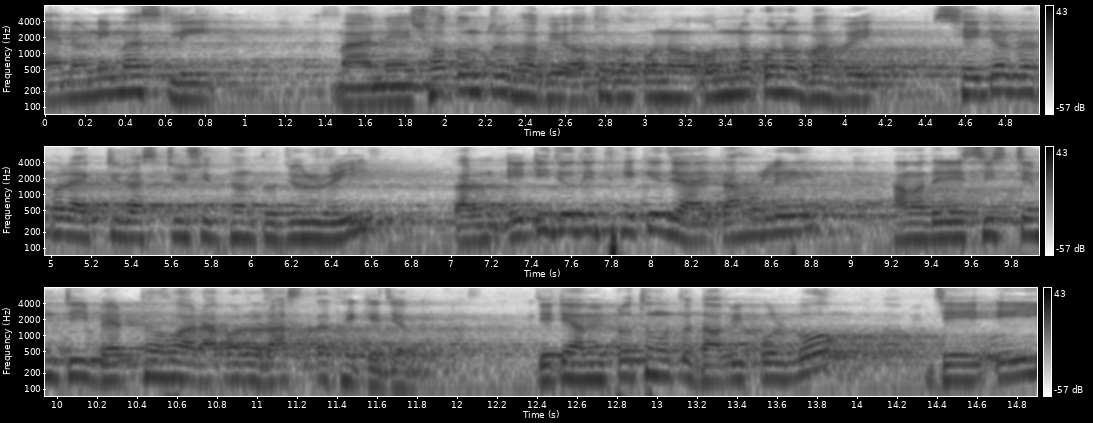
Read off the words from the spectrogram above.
অ্যানোনিমাসলি মানে স্বতন্ত্রভাবে অথবা কোনো অন্য কোনোভাবে, সেইটার ব্যাপারে একটি রাষ্ট্রীয় সিদ্ধান্ত জরুরি। কারণ এটি যদি থেকে যায়, তাহলে আমাদের এই সিস্টেমটি ব্যর্থ হওয়ার আবারও রাস্তা থেকে যাবে। যেটি আমি প্রথমত দাবি করব যে এই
